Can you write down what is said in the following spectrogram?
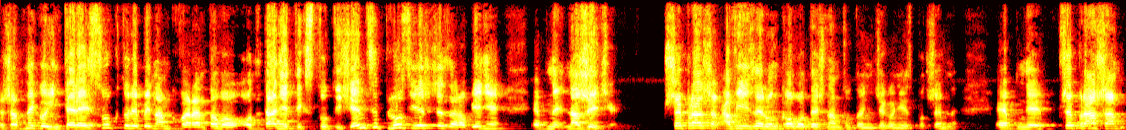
żadnego interesu, który by nam gwarantował oddanie tych 100 tysięcy plus jeszcze zarobienie na życie. Przepraszam, a wizerunkowo też nam tu do niczego nie jest potrzebne. Przepraszam,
